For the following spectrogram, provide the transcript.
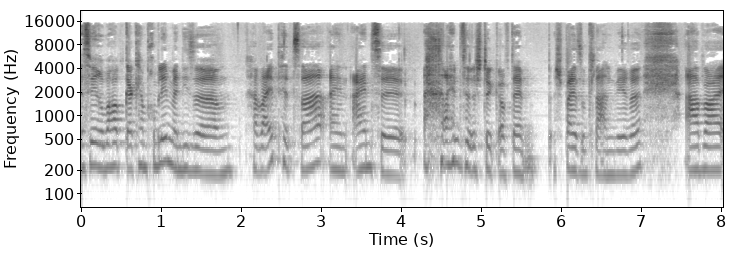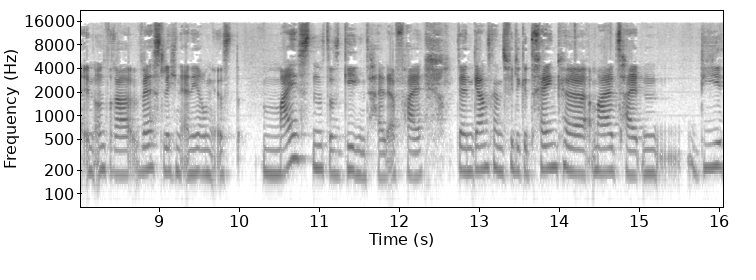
Es wäre überhaupt gar kein Problem, wenn diese Hawaii-Pizza ein Einzel Einzelstück auf deinem Speiseplan wäre. Aber in unserer westlichen Ernährung ist meistens das Gegenteil der Fall. Denn ganz, ganz viele Getränke, Mahlzeiten, die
